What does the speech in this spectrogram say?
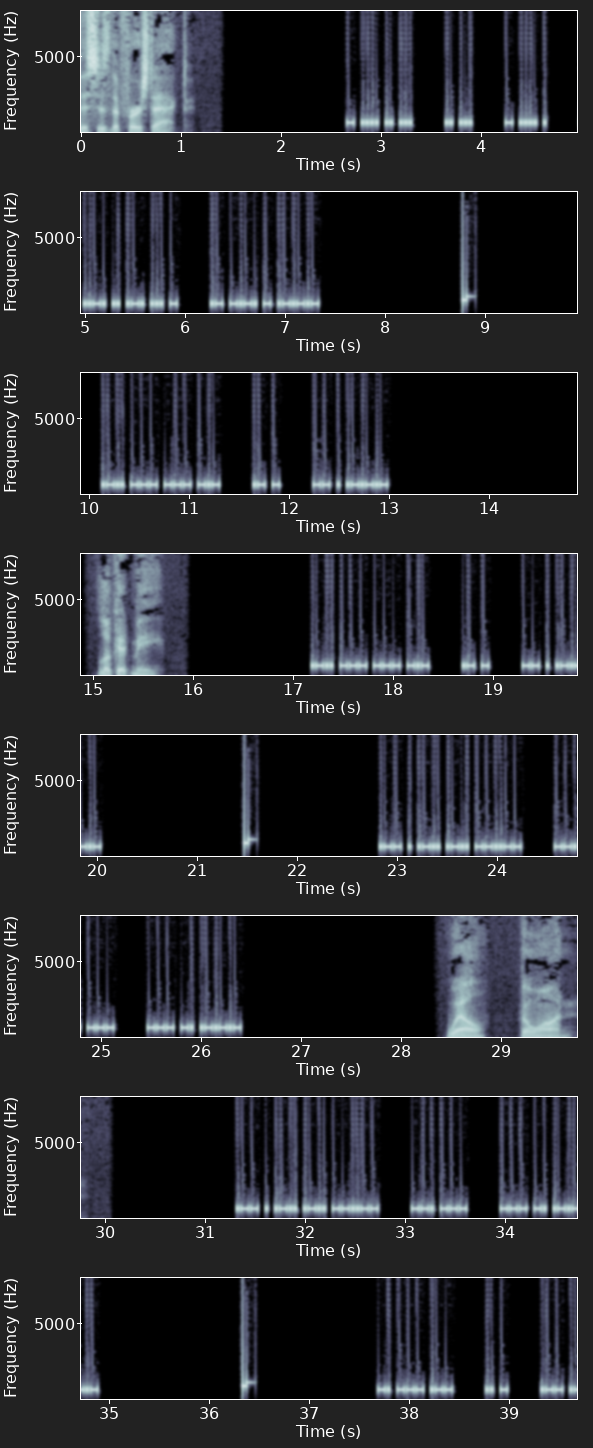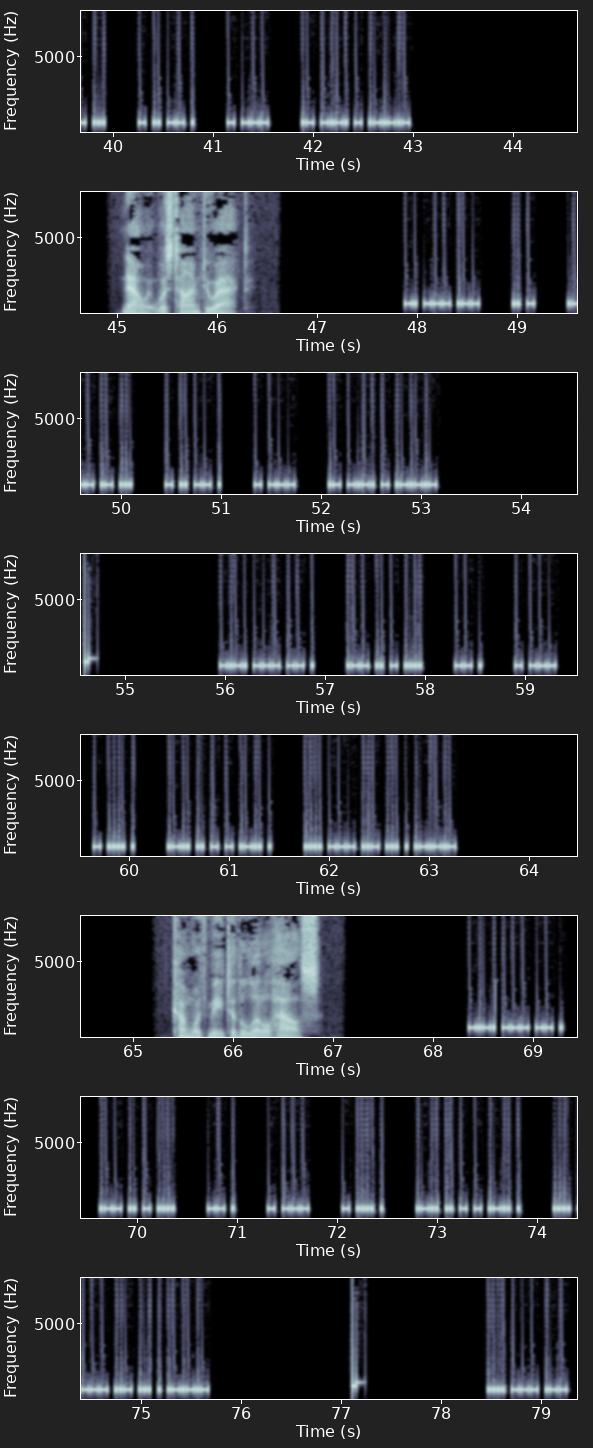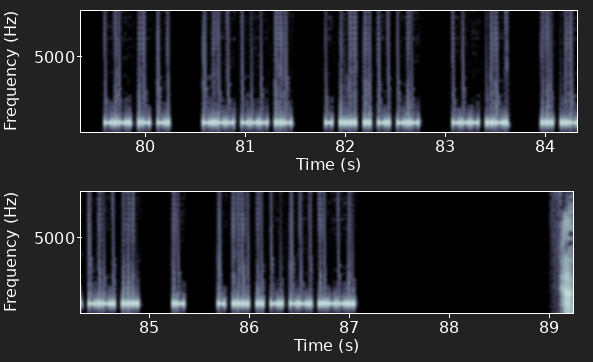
This is the first act. Look at me. Well, go on. Now it was time to act. Come with me to the little house.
